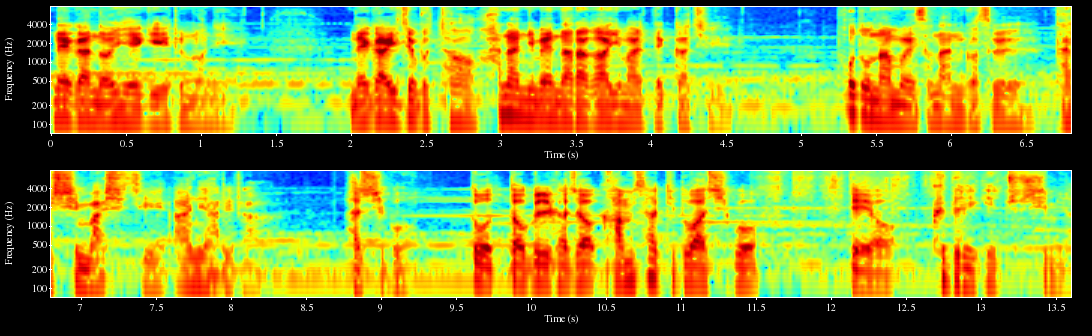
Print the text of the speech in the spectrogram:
내가 너희에게 이르노니 내가 이제부터 하나님의 나라가 임할 때까지 포도나무에서 난 것을 다시 마시지 아니하리라. 하시고 또 떡을 가져 감사 기도 하시고 떼어 그들에게 주시며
